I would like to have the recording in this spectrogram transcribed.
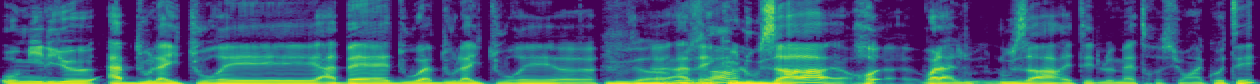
Au milieu, Abdoulaye Touré, Abed ou Abdoulaye Touré euh, Louza. euh, avec Louza. Louza. Re- euh, voilà, Lou- Louza a arrêté de le mettre sur un côté.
